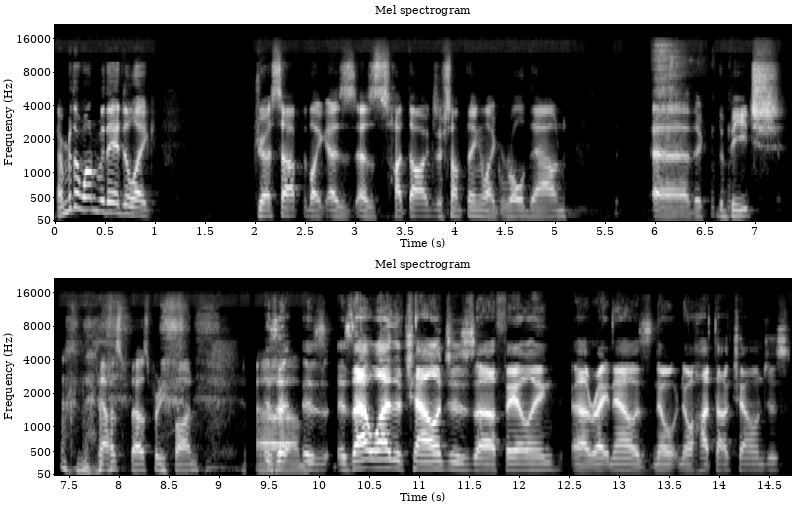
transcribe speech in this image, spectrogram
remember the one where they had to like dress up like as as hot dogs or something like roll down uh the the beach that was that was pretty fun Is Um, that is is that why the challenge is uh, failing uh, right now? Is no no hot dog challenges?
